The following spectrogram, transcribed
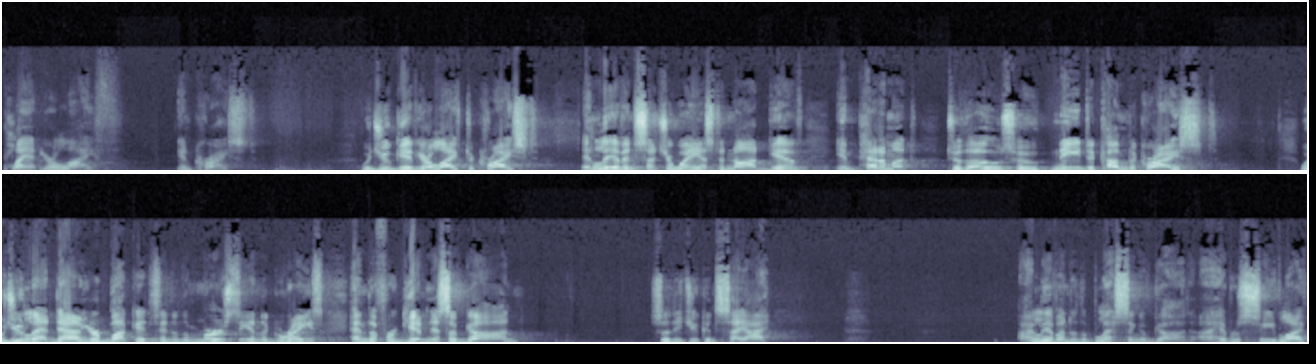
plant your life in Christ? Would you give your life to Christ and live in such a way as to not give impediment to those who need to come to Christ? Would you let down your buckets into the mercy and the grace and the forgiveness of God so that you can say, I, I live under the blessing of God. I have received life,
